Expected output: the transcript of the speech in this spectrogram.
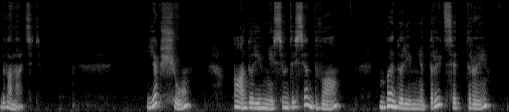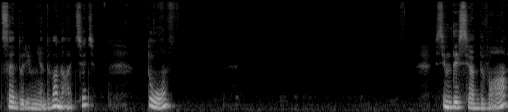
12. Якщо А дорівнює 72, Б дорівнює 33, С дорівнює 12, то Сімдесят два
